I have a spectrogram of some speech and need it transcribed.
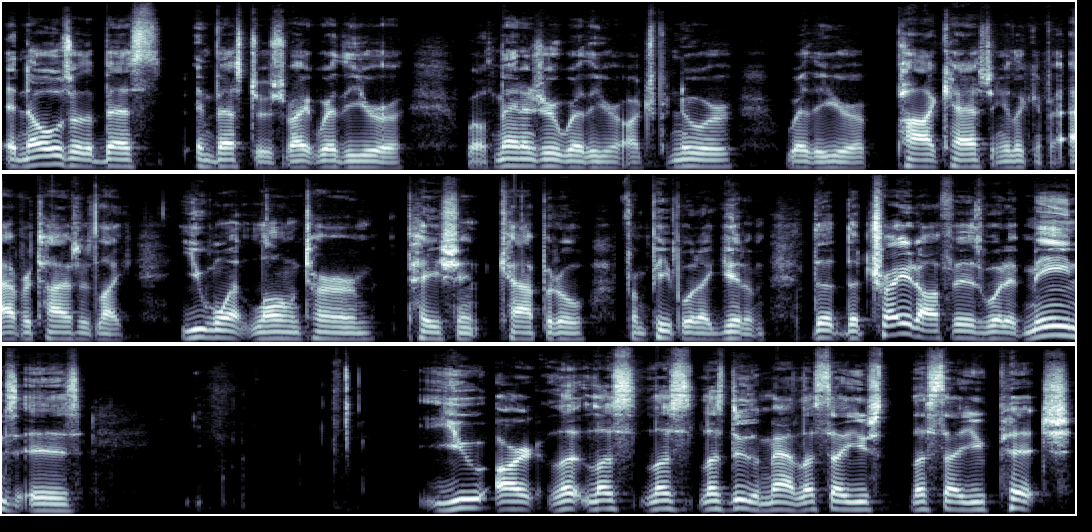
And those are the best investors, right? Whether you're a wealth manager, whether you're an entrepreneur, whether you're a podcaster and you're looking for advertisers, like you want long term patient capital from people that get them. The the trade off is what it means is you are let, let's let's let's do the math. Let's say you let's say you pitch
